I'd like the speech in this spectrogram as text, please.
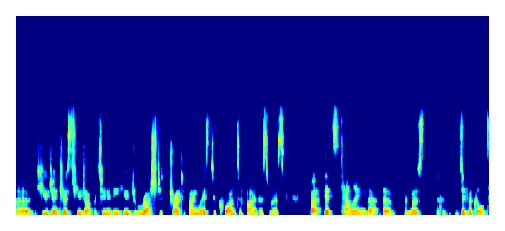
a, huge interest, huge opportunity, huge rush to try to find ways to quantify this risk. But it's telling that the, the most difficult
